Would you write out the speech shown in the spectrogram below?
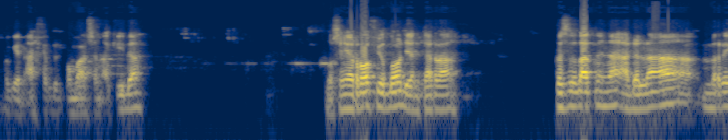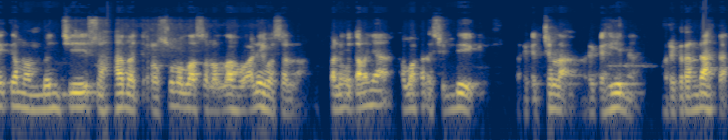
bagian akhir dari pembahasan akidah maksudnya Rafidah di antara kesesataannya adalah mereka membenci sahabat Rasulullah Shallallahu Alaihi Wasallam paling utamanya Abu Bakar Siddiq mereka celak mereka hina mereka rendahkan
